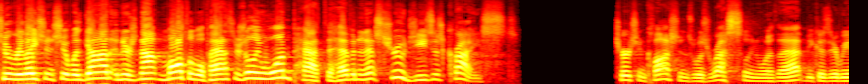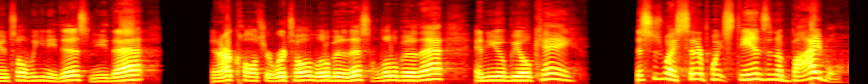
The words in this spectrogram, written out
to a relationship with God, and there's not multiple paths, there's only one path to heaven, and that's true Jesus Christ church in Colossians was wrestling with that because they're being told, well, you need this, you need that. In our culture, we're told a little bit of this, a little bit of that, and you'll be okay. This is why Centerpoint stands in the Bible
